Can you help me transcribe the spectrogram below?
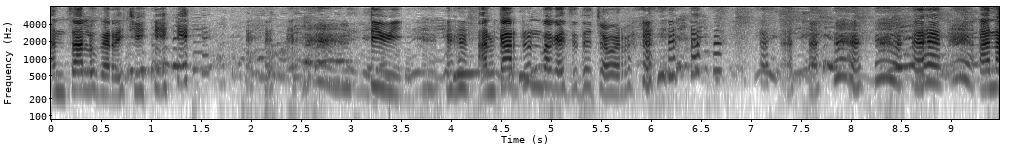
आणि चालू करायची. टीव्ही. आणि कार्टून बघायचं त्याच्यावर. आणि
